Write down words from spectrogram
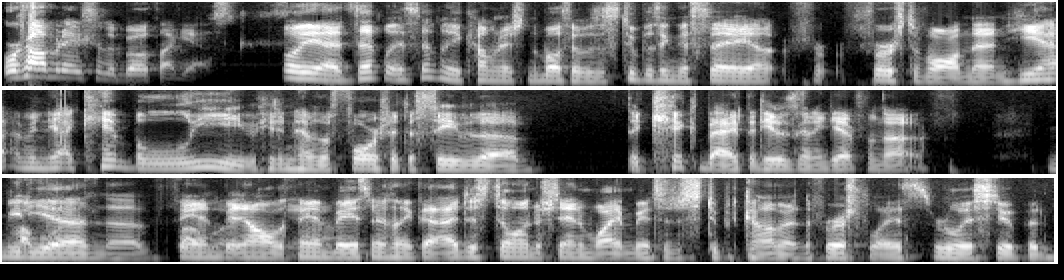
Or a combination of both, I guess. Oh yeah, it's definitely it's definitely a combination of both. It was a stupid thing to say, uh, f- first of all, and then he. I mean, I can't believe he didn't have the foresight to see the the kickback that he was going to get from the media Public. and the fan Public, and all the yeah. fan base and everything like that. I just don't understand why he made such a stupid comment in the first place. It's really stupid.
